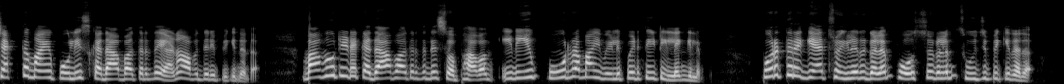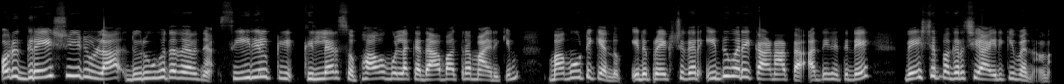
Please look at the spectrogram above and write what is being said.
ശക്തമായ പോലീസ് കഥാപാത്രത്തെയാണ് അവതരിപ്പിക്കുന്നത്. മമ്മൂട്ടിയുടെ കഥാപാത്രത്തിന്റെ സ്വഭാവം ഇനിയും പൂർണമായി വെളിപ്പെടുത്തിയിട്ടില്ലെങ്കിലും പുറത്തിറങ്ങിയ ട്രെയിലറുകളും പോസ്റ്ററുകളും സൂചിപ്പിക്കുന്നത് ഒരു ഗ്രേ ഷെയ്ഡുള്ള ദുരൂഹത നിറഞ്ഞ സീരിയൽ കില്ലർ സ്വഭാവമുള്ള കഥാപാത്രമായിരിക്കും മമ്മൂട്ടിക്കെന്നും ഇത് പ്രേക്ഷകർ ഇതുവരെ കാണാത്ത അദ്ദേഹത്തിന്റെ വേഷപ്പകർച്ചയായിരിക്കുമെന്നാണ്.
